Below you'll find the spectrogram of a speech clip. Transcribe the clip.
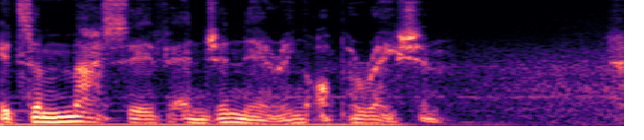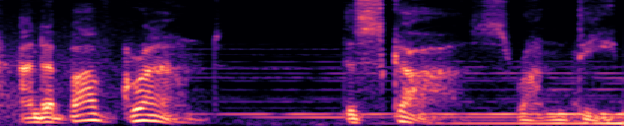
It's a massive engineering operation. And above ground, the scars run deep.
